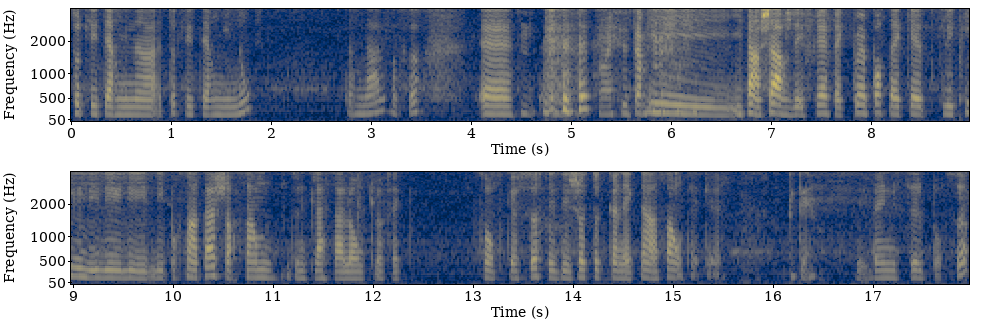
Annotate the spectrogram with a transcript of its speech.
toutes les terminaux, toutes les terminaux, terminales, en tout cas, euh, Ouais, ils, ils t'en chargent des frais. Fait que peu importe à quel- les prix, les, les, les, les pourcentages se ressemblent d'une place à l'autre. là. Fait que- sauf que ça, c'est déjà tout connecté ensemble. Fait que c'est bien utile pour ça.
